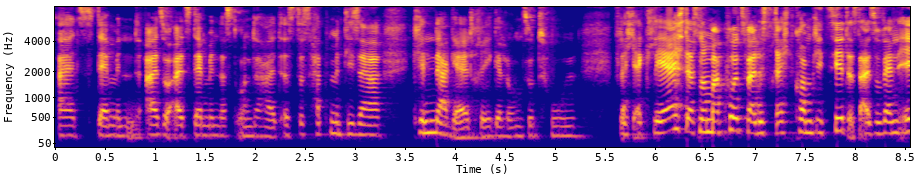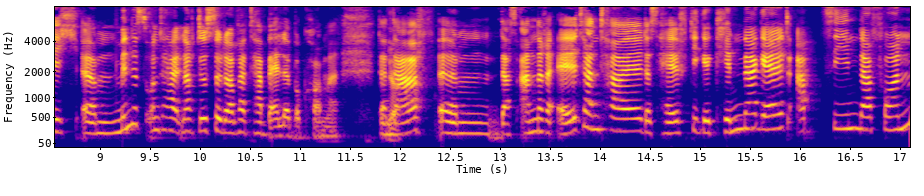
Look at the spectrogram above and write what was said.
als der, also als der Mindestunterhalt ist. Das hat mit dieser Kindergeldregelung zu tun. Vielleicht erkläre ich das nochmal kurz, weil das recht kompliziert ist. Also wenn ich ähm, Mindestunterhalt nach Düsseldorfer Tabelle bekomme, dann ja. darf ähm, das andere Elternteil das hälftige Kindergeld abziehen davon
